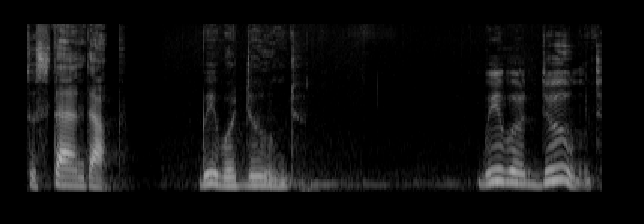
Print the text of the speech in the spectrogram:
to stand up. We were doomed. We were doomed.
